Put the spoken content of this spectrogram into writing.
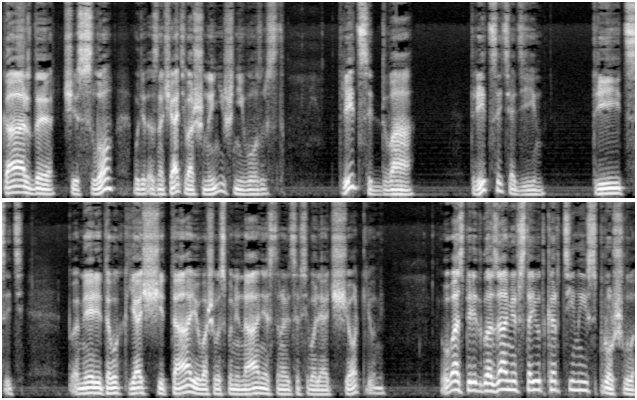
Каждое число будет означать ваш нынешний возраст. Тридцать два, тридцать один, тридцать. По мере того, как я считаю, ваши воспоминания становятся все более отчетливыми. У вас перед глазами встают картины из прошлого,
